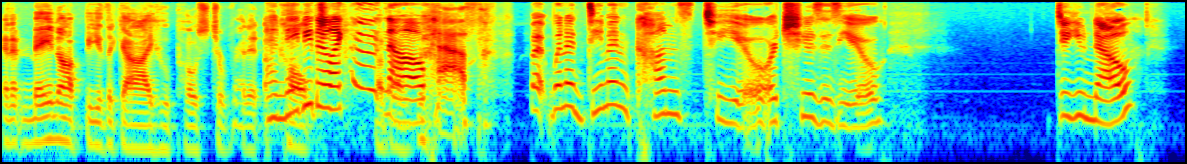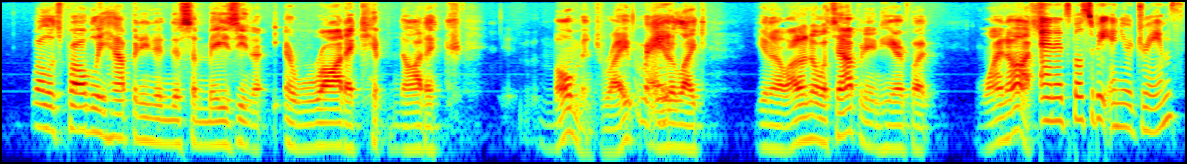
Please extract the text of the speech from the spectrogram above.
And it may not be the guy who posts to Reddit. And maybe they're like, "Mm, no, about- pass. But when a demon comes to you or chooses you, do you know? Well, it's probably happening in this amazing, erotic, hypnotic moment, right? Where Right. You're like, you know, I don't know what's happening here, but why not? And it's supposed to be in your dreams.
